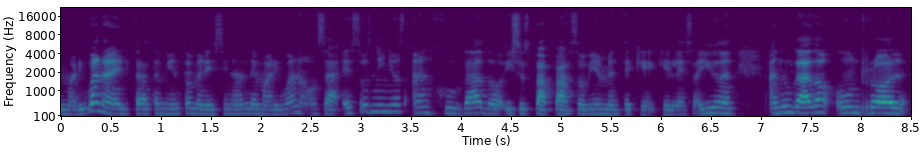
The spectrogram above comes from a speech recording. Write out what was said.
marihuana, el tratamiento medicinal de marihuana. O sea, esos niños han jugado, y sus papás obviamente que, que les ayudan, han jugado un rol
